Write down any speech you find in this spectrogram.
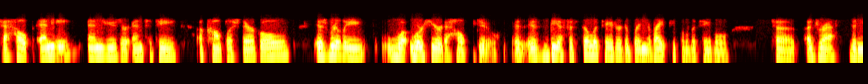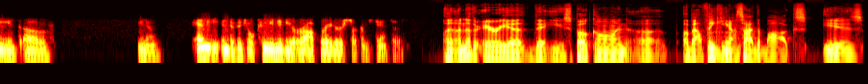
to help any end user entity accomplish their goals is really what we're here to help do is be a facilitator to bring the right people to the table to address the needs of you know any individual community or operator's circumstances. Another area that you spoke on uh, about thinking outside the box is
